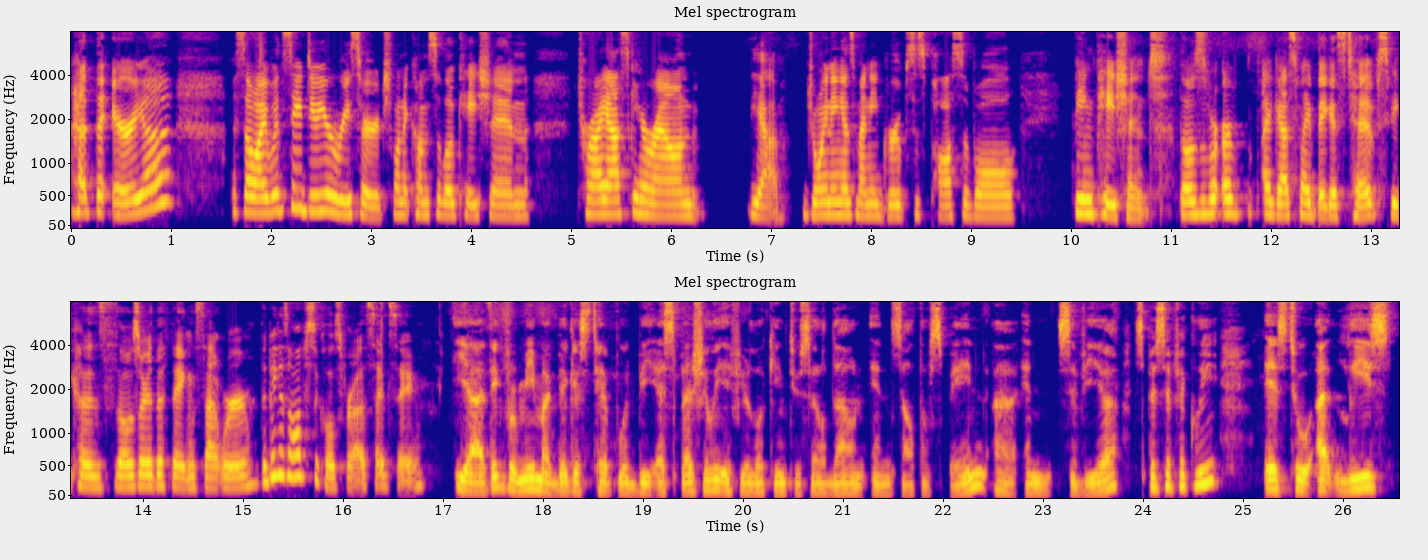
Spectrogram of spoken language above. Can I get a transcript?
at the area. So I would say do your research when it comes to location. Try asking around. Yeah, joining as many groups as possible. Being patient. Those are, I guess, my biggest tips because those are the things that were the biggest obstacles for us, I'd say. Yeah, I think for me, my biggest tip would be, especially if you're looking to settle down in south of Spain, uh, in Sevilla specifically, is to at least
